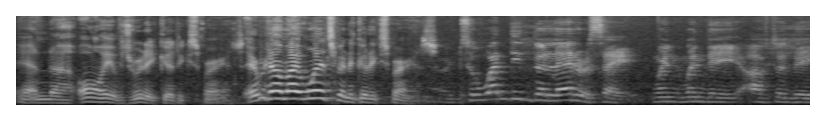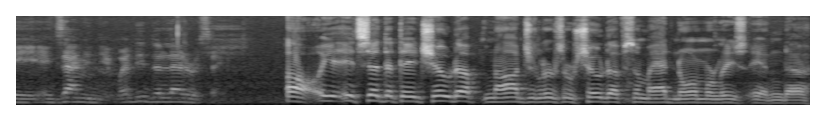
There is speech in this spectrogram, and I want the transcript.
and uh, oh, it was really a good experience. Every time I went, it's been a good experience. So what did the letter say when when they after they examined you? What did the letter say? Oh, it, it said that they had showed up nodulars or showed up some abnormalities, and uh,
